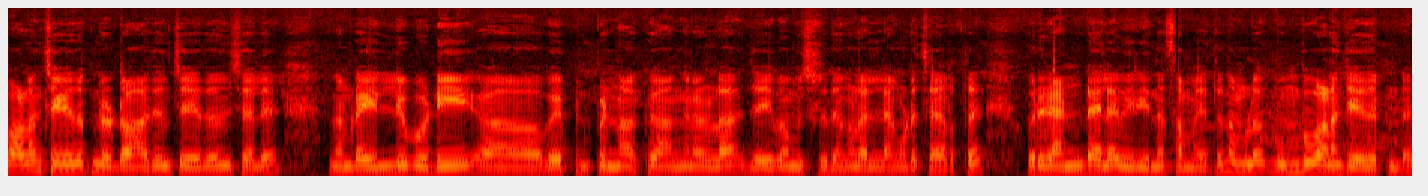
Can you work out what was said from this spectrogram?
വളം ചെയ്തിട്ടുണ്ട് കേട്ടോ. ആദ്യം ചെയ്തതെന്ന് വെച്ചാൽ നമ്മുടെ എല്ലുപൊടി വേപ്പിൻ പിണ്ണാക്ക് അങ്ങനെയുള്ള ജൈവ മിശ്രിതങ്ങളെല്ലാം കൂടെ ചേർത്ത് ഒരു രണ്ട് ഇല വിരിയുന്ന സമയത്ത് നമ്മൾ മുമ്പ് വളം ചെയ്തിട്ടുണ്ട്.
